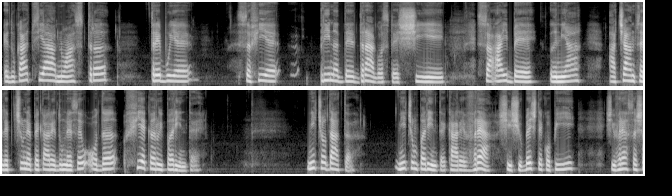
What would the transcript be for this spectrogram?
Educația noastră trebuie să fie plină de dragoste și să aibă în ea acea înțelepciune pe care Dumnezeu o dă fiecărui părinte. Niciodată, niciun părinte care vrea și își iubește copiii și vrea să-și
